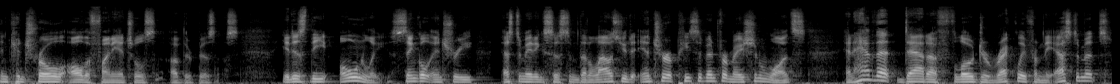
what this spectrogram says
and control all the financials of their business. It is the only single entry estimating system that allows you to enter a piece of information once and have that data flow directly from the estimate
